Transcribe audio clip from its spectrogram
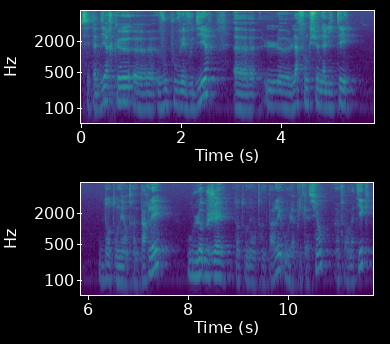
C'est-à-dire que vous pouvez vous dire la fonctionnalité dont on est en train de parler, ou l'objet dont on est en train de parler, ou l'application informatique,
